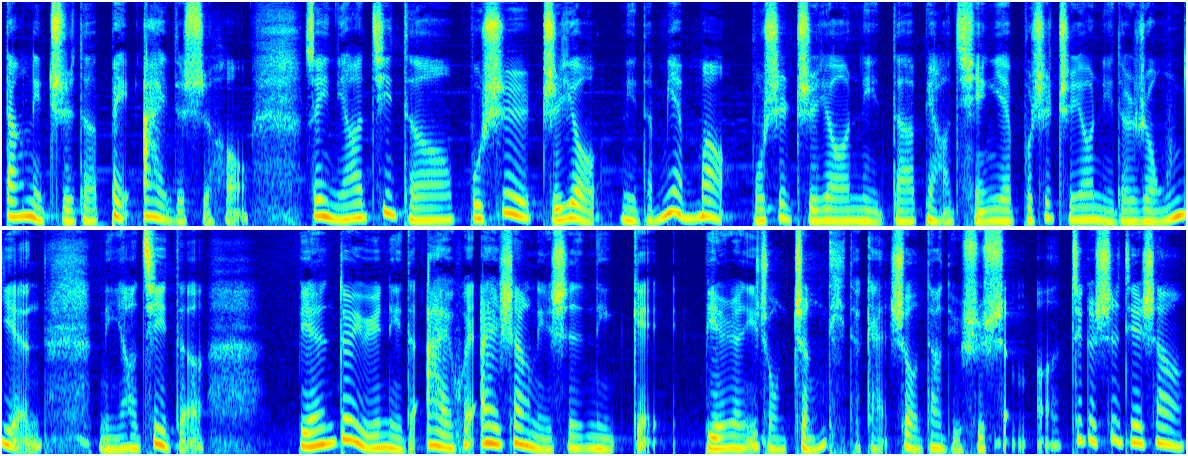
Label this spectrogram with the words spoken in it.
当你值得被爱的时候，所以你要记得哦，不是只有你的面貌，不是只有你的表情，也不是只有你的容颜。你要记得，别人对于你的爱会爱上你，是你给。别人一种整体的感受到底是什么？这个世界上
